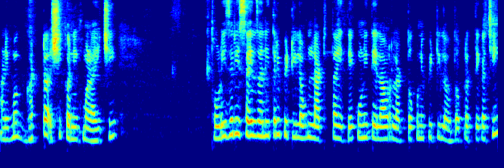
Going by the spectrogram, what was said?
आणि मग घट्ट अशी कणिक मळायची. थोडी जरी सैल झाली तरी पिठी लावून लाटता येते. कोणी तेलावर लाटतो कोणी पिठी लावतं. प्रत्येकाची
